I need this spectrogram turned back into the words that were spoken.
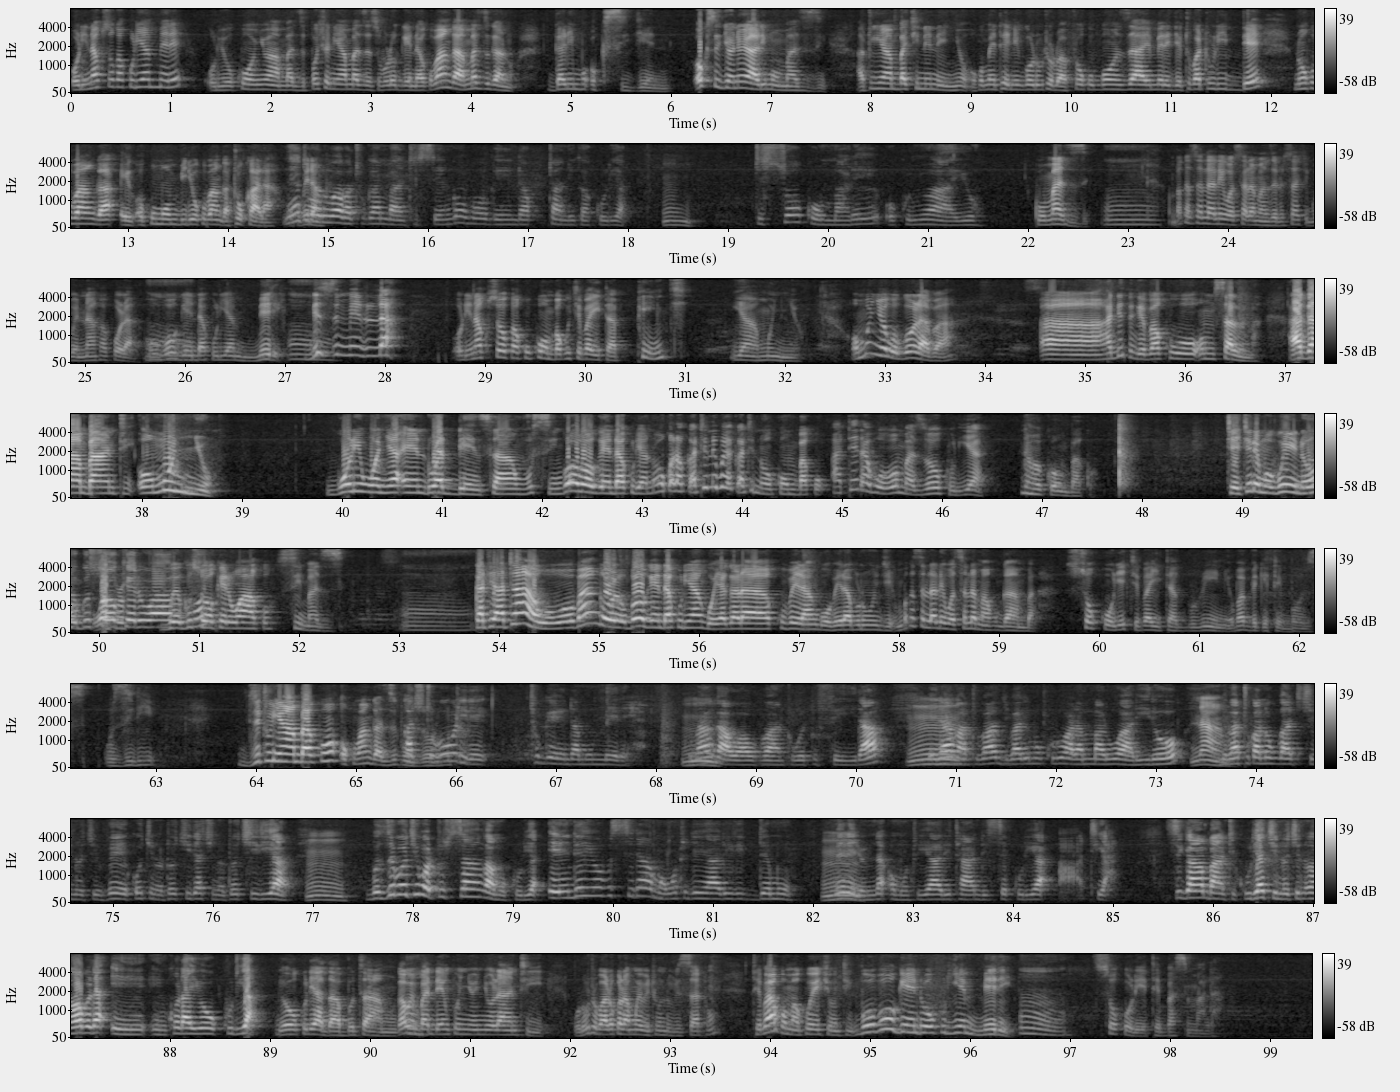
olina kusooka kulya mmere olyoka onywa amazzi. Poshoni y'amazzi esobola okugenda kubanga amazzi gano galimu oxygen. Oxygen oyo ali mu mazzi atuyamba kinene nnyo okumentaininga olubuto lwaffe okugonza emmere gye tuba tulidde n'okubanga eh, okuma omubiri okubanga tokala. Naye twaliwo abatugamba nti senga oba ogenda kutandika kulya mm. tisooka omale okunywayo. Ku mazzi. Mm. mpaka salala wasalama nze lusaaki gwe nakakola mm. oba ogenda kulya mmere. Bisimilla olina kusooka kukomba ku kye bayita pinch ya munnyo. Omunnyo ogwo gwolaba ah, hadithi ngeva ku omusalma agamba nti omunnyo guliwonya endwadde ensanvu singa oba ogenda kulya nokola kati ni bwe kati nokombako ate era bwoba omaze okulya nokombako. Kyekiri mu bwino bwe gusookerwako? si mazzi. Mm. kati ate awo obanga oba ogenda kulya ngaoyagala kubeera ngaobeera bulungi omubaka salali wasallama akugamba soka olye kyebayita green oba vegetables ozirye. Zituyambako okubanga zigunza olubuto tugenda mu mmere. Kubanga awo abo bantu wetufiira mm. era abantu bangi bali mu kulwala mu malwaliro ne batuka nokuga nti kino kiveeko kino tokirya kino tokirya. Mm. buzibu ki bwe tusanga mu kulya? Ende ey'obusiraamu omuntu gye yaliriddemu. Mm. mmere yonna omuntu yalitandise kulya atya? Sigamba nti kulya kino kino wabula e, enkola y'okulya. Y'okulya gabutaamu nga bwe mbadde nkunyonyola nti olubuto balukolamu ebitundu bisatu tebakoma ku ekyo nti bw'oba ogenda okulya emmere mm. sooka oleete basimala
